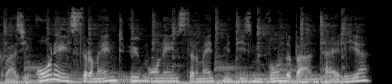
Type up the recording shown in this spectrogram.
Quasi ohne Instrument, üben ohne Instrument mit diesem wunderbaren Teil hier.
